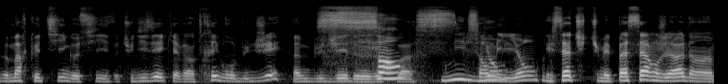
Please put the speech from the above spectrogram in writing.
marketing aussi. Tu disais qu'il y avait un très gros budget, un budget de je 100 crois, 100 millions. Et ça, tu, tu mets pas ça en général dans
